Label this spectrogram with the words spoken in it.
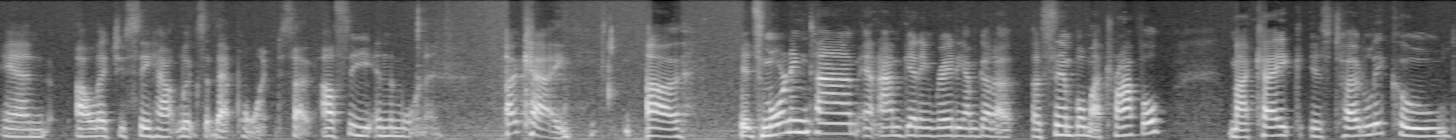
and I'll let you see how it looks at that point. So I'll see you in the morning. Okay, uh, it's morning time and I'm getting ready. I'm going to assemble my trifle. My cake is totally cooled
